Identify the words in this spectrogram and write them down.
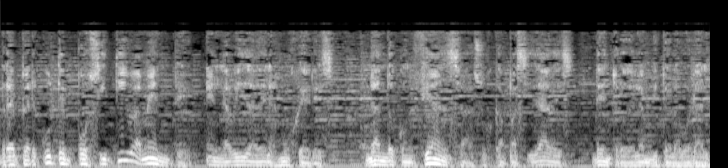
repercute positivamente en la vida de las mujeres, dando confianza a sus capacidades dentro del ámbito laboral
